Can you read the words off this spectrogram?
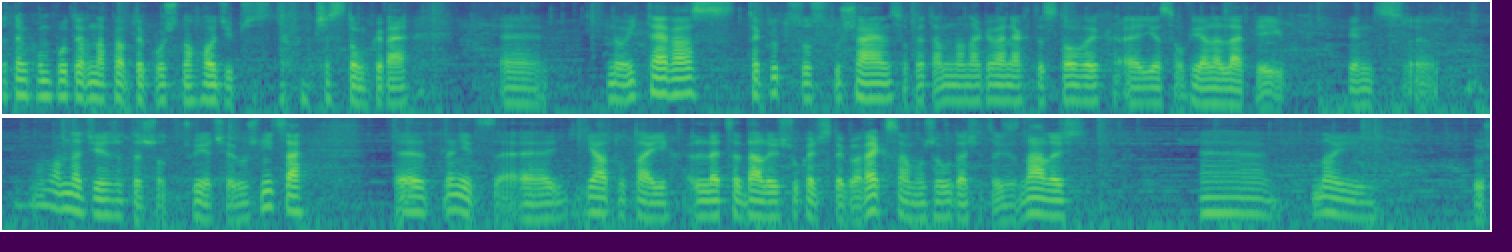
że ten komputer naprawdę głośno chodzi przez, przez tą grę. E, No i teraz tego co słyszałem sobie tam na nagraniach testowych e, jest o wiele lepiej, więc no mam nadzieję, że też odczujecie różnicę. No nic, ja tutaj lecę dalej szukać tego Rexa, może uda się coś znaleźć. No i Cóż,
